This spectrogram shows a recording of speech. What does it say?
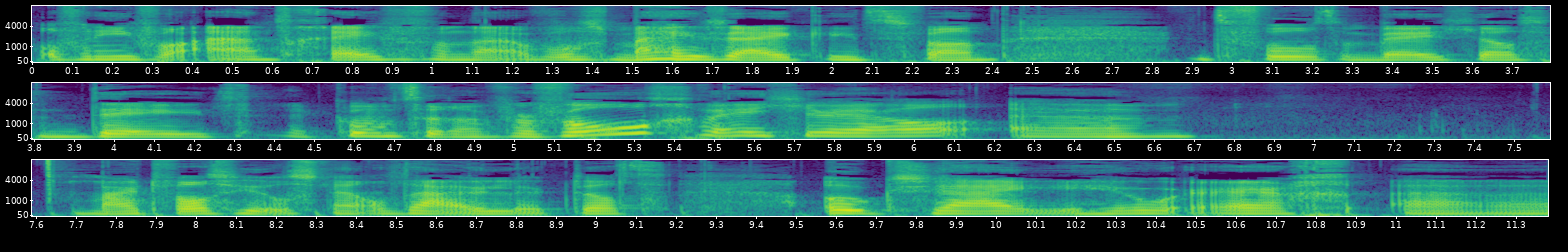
Of in ieder geval aan te geven van nou, volgens mij zei ik iets van... Het voelt een beetje als een date. Komt er een vervolg, weet je wel? Um, maar het was heel snel duidelijk dat ook zij heel erg... Uh,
